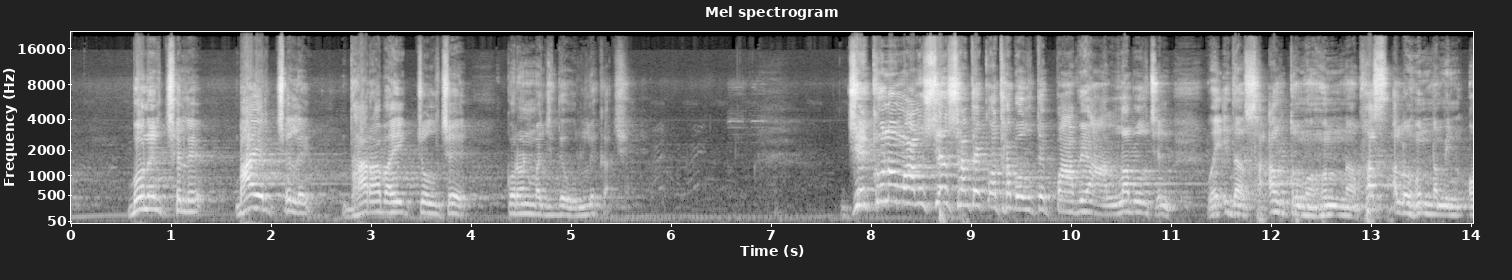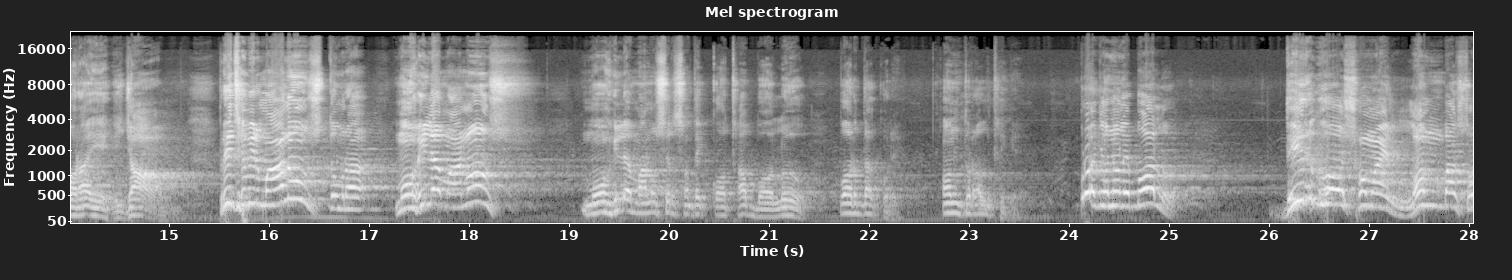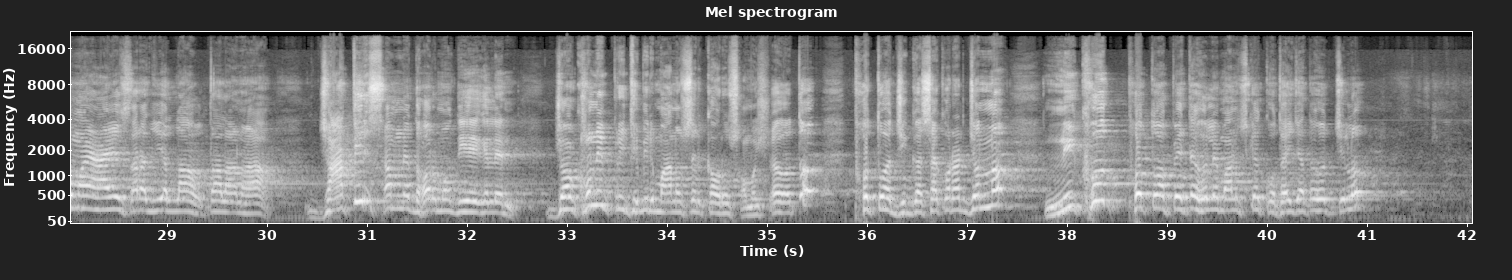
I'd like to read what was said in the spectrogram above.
বোনের ছেলে, ভাইয়ের ছেলে, ধারাবাহিক চলছে, কোরআন মাজিদে উল্লেখ আছে। যে কোনো মানুষের সাথে কথা বলতে পাবে, আল্লাহ বলছেন ওয়াইদা সাআলতু মুহুন্না ফাসআলুহুন্না মিন ওরায়ে হিজাব। পৃথিবীর মানুষ, তোমরা মহিলা মানুষ, মহিলা মানুষের সাথে কথা বলো, পর্দা করে, অন্তরাল থেকে। প্রয়োজন হলে বলো। দীর্ঘ সময়, লম্বা সময় আয়েসারা জি আল্লাহ তালানা জাতির সামনে ধর্ম দিয়ে গেলেন। যখনই পৃথিবীর মানুষের কারও সমস্যা হতো, ফতোয়া জিজ্ঞাসা করার জন্য নিখুঁত ফতোয়া পেতে হলে মানুষকে কোথায় যেতে হচ্ছিল?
